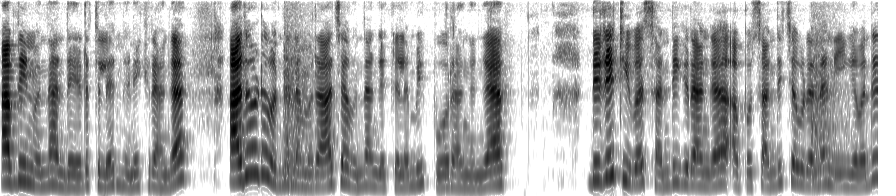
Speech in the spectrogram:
அப்படின்னு வந்து அந்த இடத்துல நினைக்கிறாங்க. அதோட வந்து நம்ம ராஜா வந்து அங்க கிளம்பி போறாங்கங்க. டிடெக்டிவை சந்திக்கிறாங்க. அப்போ சந்தித்த உடனே, நீங்கள் வந்து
